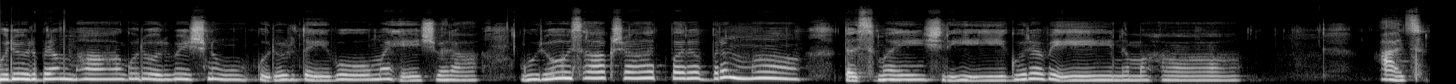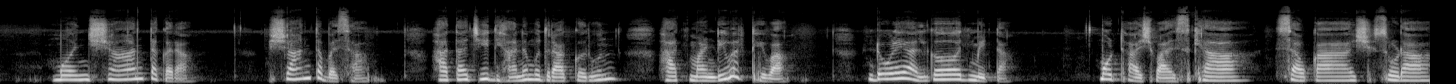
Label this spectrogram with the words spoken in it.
गुरुर् ब्रह्मा गुरुर्विष्णू गुरुर्देव महेश्वरा गुरु साक्षात परब्रह्मा तस्मै श्री गुरवे नमहा. आज मन शांत करा शांत बसा हाताची ध्यान मुद्रा करून हात मांडीवर ठेवा डोळे अलगद मिटा मोठा श्वास घ्या सावकाश सोडा.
